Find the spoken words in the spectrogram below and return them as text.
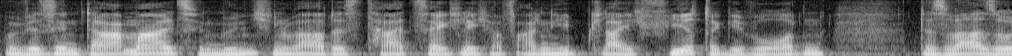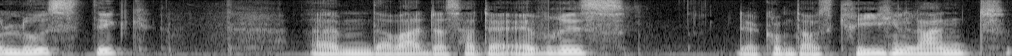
Und wir sind damals, in München war das tatsächlich auf Anhieb gleich Vierter geworden. Das war so lustig. Ähm, da war, das hat der Evris, der kommt aus Griechenland,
